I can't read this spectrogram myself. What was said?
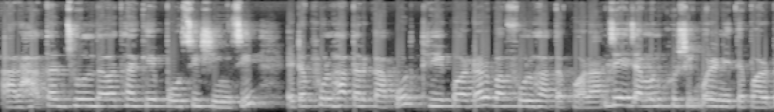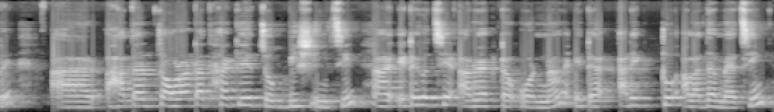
আর হাতার ঝুল দেওয়া থাকে পঁচিশ ইঞ্চি। এটা ফুল হাতার কাপড় থ্রি কোয়ার্টার বা ফুল হাতা করা। যে যেমন খুশি করে নিতে পারবে। আর হাতার চওড়াটা থাকে চব্বিশ ইঞ্চি। আর এটা হচ্ছে আরও একটা ওড়না। এটা আরেকটু আলাদা ম্যাচিং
